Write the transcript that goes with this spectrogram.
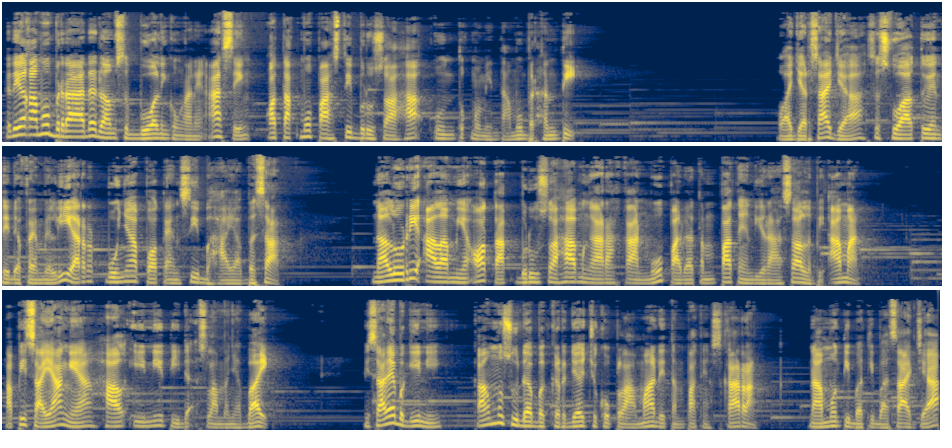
Ketika kamu berada dalam sebuah lingkungan yang asing, otakmu pasti berusaha untuk memintamu berhenti. Wajar saja, sesuatu yang tidak familiar punya potensi bahaya besar. Naluri alamiah otak berusaha mengarahkanmu pada tempat yang dirasa lebih aman. Tapi sayangnya, hal ini tidak selamanya baik. Misalnya begini, kamu sudah bekerja cukup lama di tempat yang sekarang. Namun tiba-tiba saja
